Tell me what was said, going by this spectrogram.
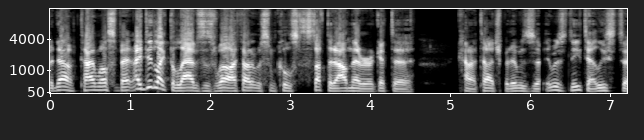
but no, time well spent. I did like the labs as well. I thought it was some cool stuff that I'll never get to kind of touch, but it was uh, it was neat to at least uh,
